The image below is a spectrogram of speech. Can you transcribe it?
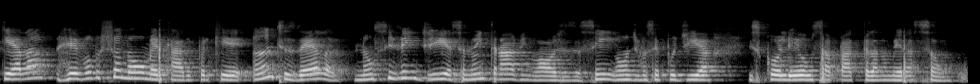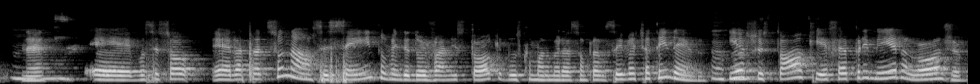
Que ela revolucionou o mercado, porque antes dela não se vendia, você não entrava em lojas assim, onde você podia escolher o sapato pela numeração, né? uhum. né? É, você só era tradicional, você senta, o vendedor vai no estoque, busca uma numeração para você e vai te atendendo. E a sua estoque foi a primeira loja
